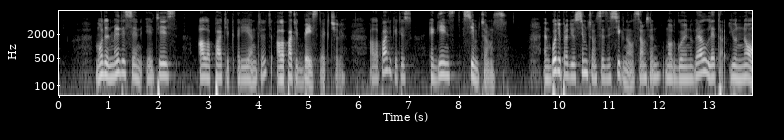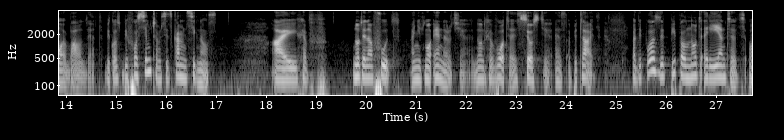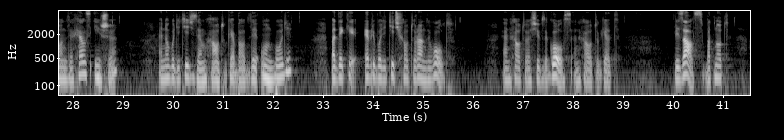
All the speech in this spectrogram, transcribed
Modern medicine, it is allopathic oriented, allopathic based actually. Allopathic, it is against symptoms. And body produce symptoms as a signal, something not going well, let you know about that. Because before symptoms, it's coming signals. I have not enough food, I need more energy, I don't have water, as thirsty, as appetite. But it was the people not oriented on the health issue, and nobody teach them how to care about their own body, but they ca- everybody teach how to run the world, and how to achieve the goals, and how to get results, but not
